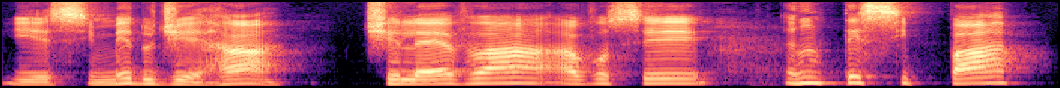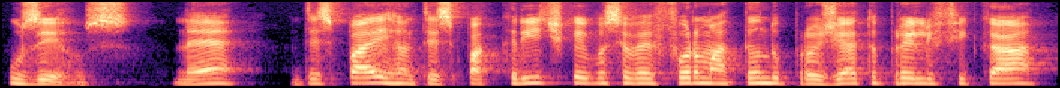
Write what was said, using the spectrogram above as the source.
e esse medo de errar te leva a você antecipar os erros, né? antecipar erro, antecipar crítica e você vai formatando o projeto para ele ficar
